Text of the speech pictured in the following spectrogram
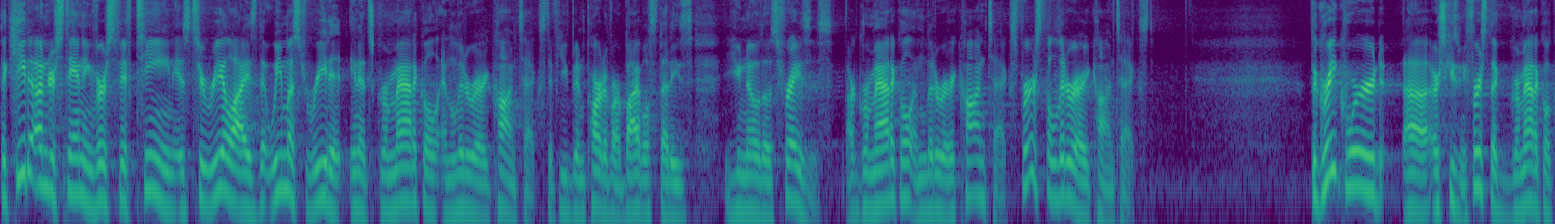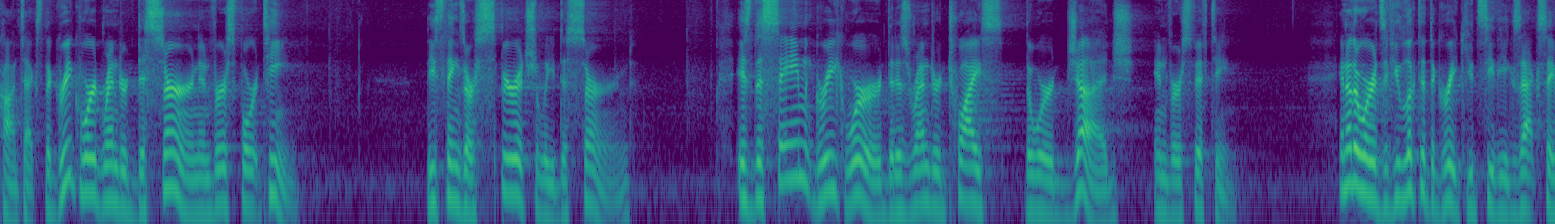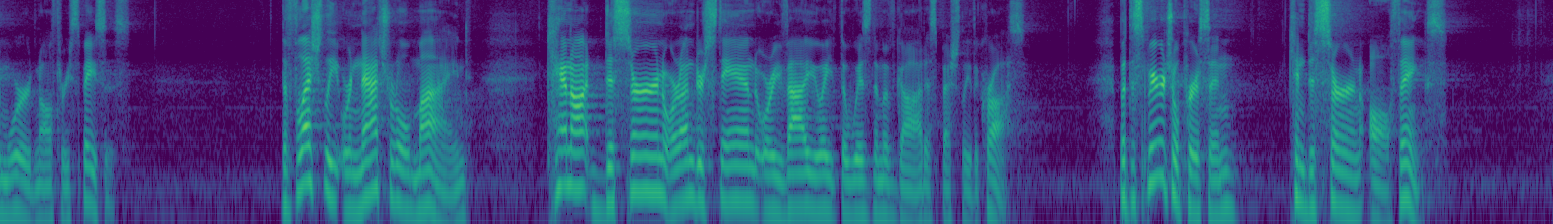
The key to understanding verse 15 is to realize that we must read it in its grammatical and literary context. If you've been part of our Bible studies, you know those phrases. Our grammatical and literary context. First, the literary context. The Greek word, uh, or excuse me, first the grammatical context. The Greek word rendered discern in verse 14. These things are spiritually discerned is the same Greek word that is rendered twice the word judge in verse 15. In other words, if you looked at the Greek, you'd see the exact same word in all three spaces. The fleshly or natural mind cannot discern or understand or evaluate the wisdom of God, especially the cross. But the spiritual person can discern all things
